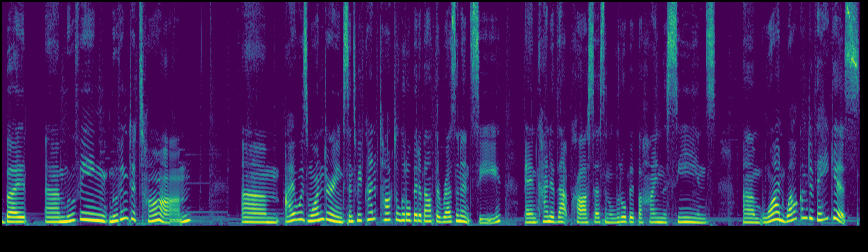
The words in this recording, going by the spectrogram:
But uh, moving moving to Tom, um, I was wondering since we've kind of talked a little bit about the residency and kind of that process and a little bit behind the scenes. Um, one, welcome to Vegas.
